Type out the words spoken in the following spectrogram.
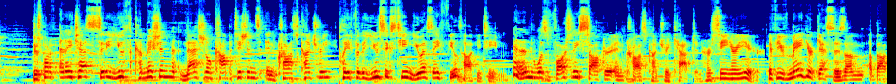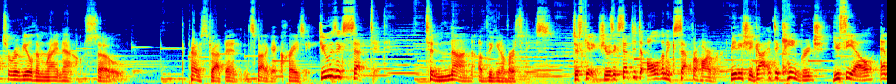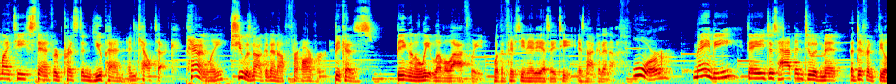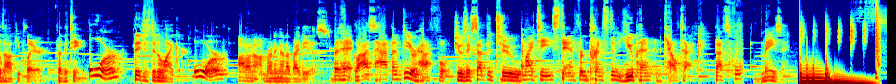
She was part of NHS City Youth Commission national competitions in cross country, played for the U16 USA field hockey team, and was varsity soccer and cross country captain her senior year. If you've made your guesses, I'm about to reveal them right now, so prepare to strap in. It's about to get crazy. She was accepted to none of the universities. Just kidding. She was accepted to all of them except for Harvard, meaning she got into Cambridge, UCL, MIT, Stanford, Princeton, UPenn, and Caltech. Apparently, she was not good enough for Harvard because being an elite level athlete with a 1580 SAT is not good enough. Or Maybe they just happened to admit a different field hockey player for the team. Or they just didn't like her. Or, I don't know, I'm running out of ideas. But hey, glass half empty or half full? She was accepted to MIT, Stanford, Princeton, UPenn, and Caltech. That's amazing.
